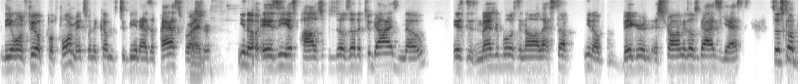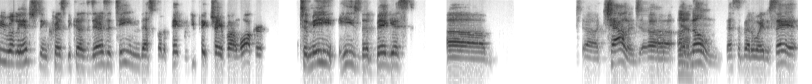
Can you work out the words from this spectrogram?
the on-field performance when it comes to being as a pass rusher. Right. You know, is he as polished as those other two guys? No. Is his measurables and all that stuff, you know, bigger and as strong as those guys? Yes. So it's going to be really interesting, Chris, because there's a team that's going to pick. When you pick Travon Walker, to me, he's the biggest uh, uh, challenge, uh, yeah. unknown. That's a better way to say it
